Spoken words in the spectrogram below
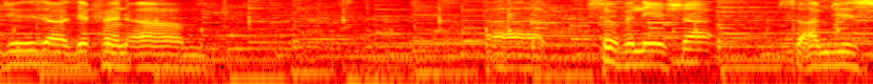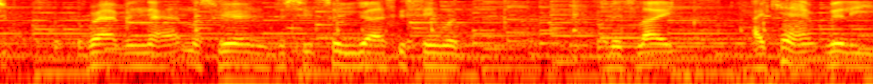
These are different um, uh, souvenir shop. So I'm just grabbing the atmosphere just so you guys can see what what it's like. I can't really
